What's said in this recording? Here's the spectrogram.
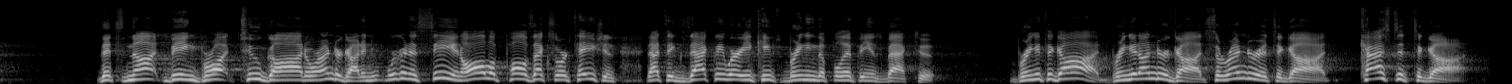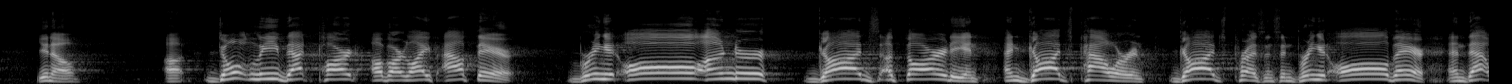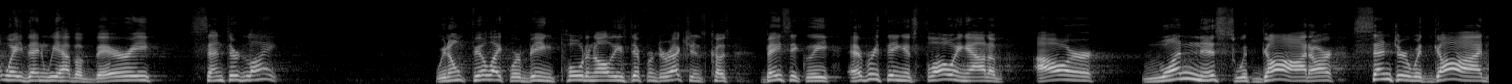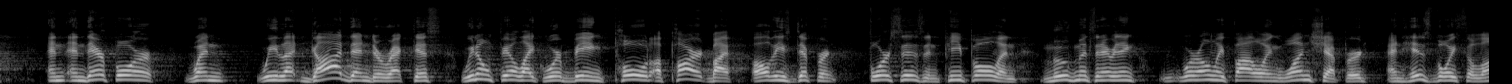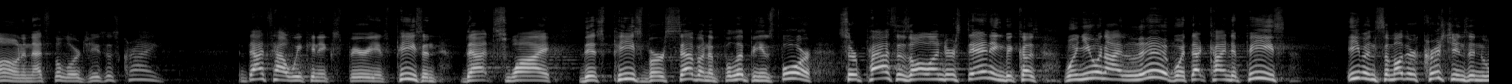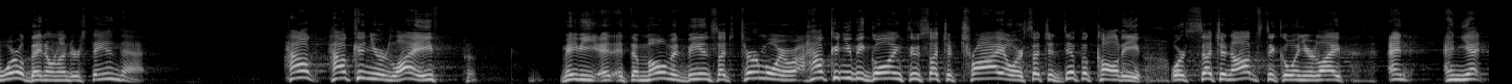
that's not being brought to God or under God. And we're going to see in all of Paul's exhortations, that's exactly where he keeps bringing the Philippians back to. Bring it to God, bring it under God, surrender it to God, cast it to God. You know, uh, don't leave that part of our life out there. Bring it all under God's authority and, and God's power and God's presence and bring it all there. And that way, then we have a very centered life. We don't feel like we're being pulled in all these different directions because basically everything is flowing out of our oneness with God, our center with God, and, and therefore when we let God then direct us, we don't feel like we're being pulled apart by all these different forces and people and movements and everything. We're only following one shepherd and his voice alone, and that's the Lord Jesus Christ. And that's how we can experience peace. And that's why this peace, verse 7 of Philippians 4, surpasses all understanding because when you and I live with that kind of peace, even some other Christians in the world, they don't understand that. How, how can your life maybe at, at, the moment be in such turmoil? Or how can you be going through such a trial or such a difficulty or such an obstacle in your life and, and yet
